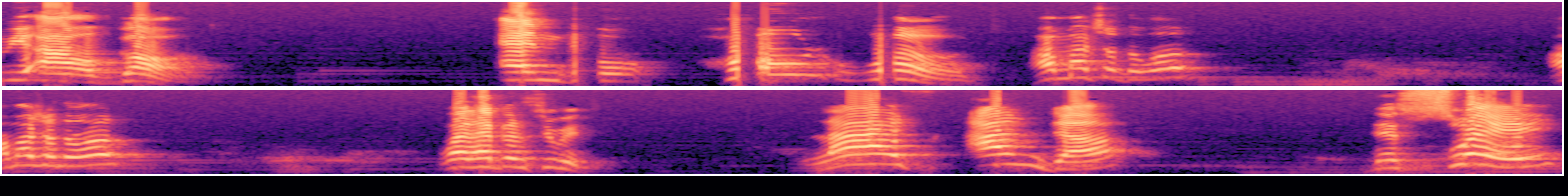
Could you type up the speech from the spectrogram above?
We are of God. And the whole world, how much of the world? How much of the world? What happens to it? Lies under the sway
